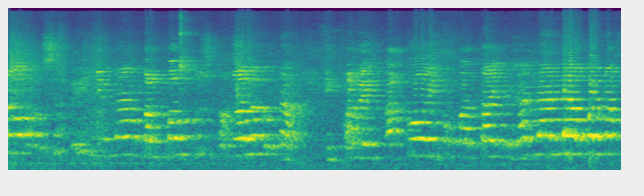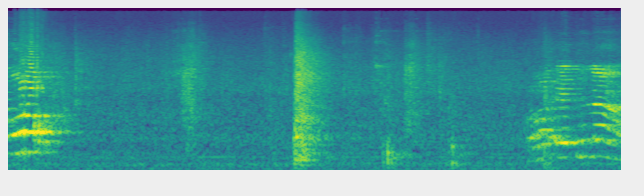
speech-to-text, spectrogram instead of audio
ano, sabihin niyo na, magpautos pa ka na. Ipalit ako, ipapatay, nalalaban ako! Oh, eto na.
